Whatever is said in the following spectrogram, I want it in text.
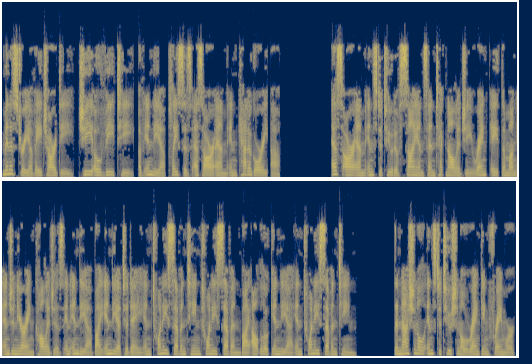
Ministry of HRD, GOVT, of India places SRM in category A. SRM Institute of Science and Technology ranked 8th among engineering colleges in India by India Today in 2017-27 by Outlook India in 2017. The National Institutional Ranking Framework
